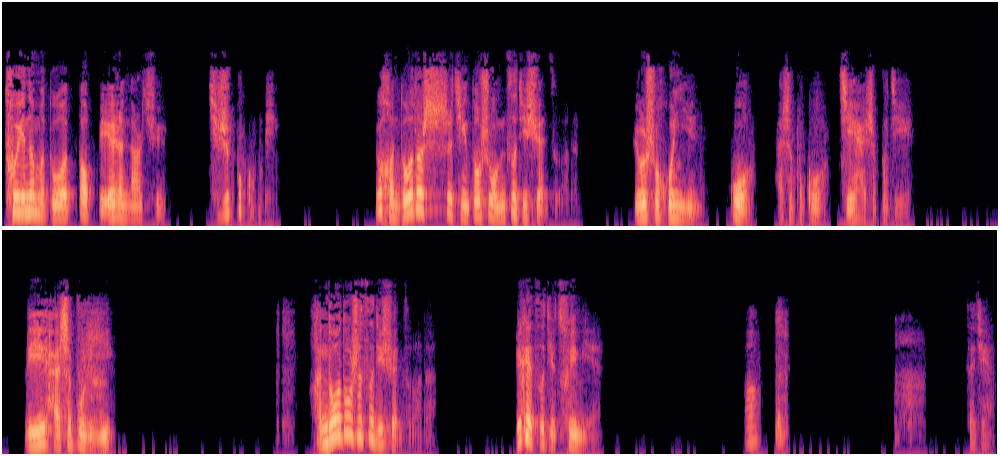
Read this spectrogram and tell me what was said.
推那么多到别人那儿去，其实不公平。有很多的事情都是我们自己选择的，比如说婚姻过还是不过，结还是不结，离还是不离，很多都是自己选择的，别给自己催眠啊！再见。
